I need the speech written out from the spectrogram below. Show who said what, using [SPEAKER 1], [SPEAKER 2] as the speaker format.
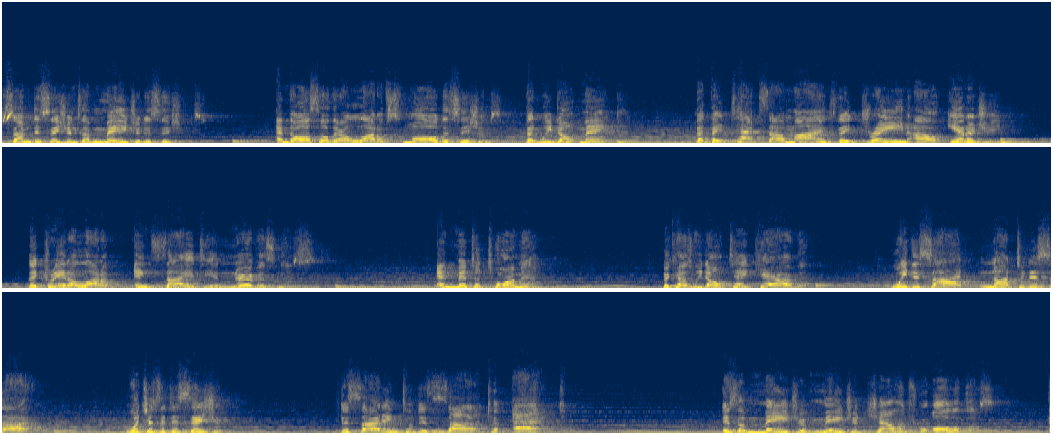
[SPEAKER 1] Some decisions are major decisions. And also there are a lot of small decisions that we don't make, that they tax our minds, they drain our energy, they create a lot of anxiety and nervousness and mental torment because we don't take care of it. We decide not to decide, which is a decision. Deciding to decide, to act, is a major, major challenge for all of us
